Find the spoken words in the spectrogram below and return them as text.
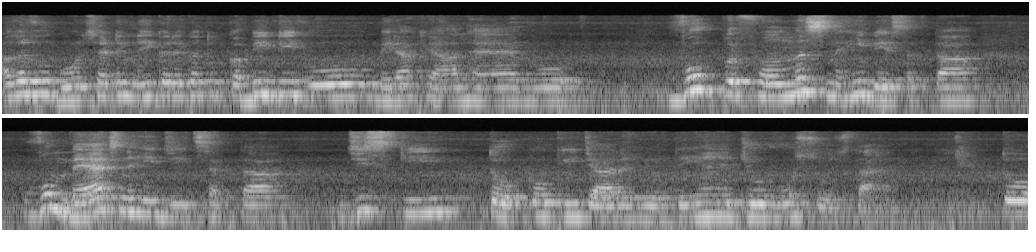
अगर वो गोल सेटिंग नहीं करेगा तो कभी भी वो, मेरा ख्याल है, वो वो परफॉर्मेंस नहीं दे सकता, वो मैच नहीं जीत सकता, जिसकी तो की जा रही होती हैं, जो वो सोचता है। तो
